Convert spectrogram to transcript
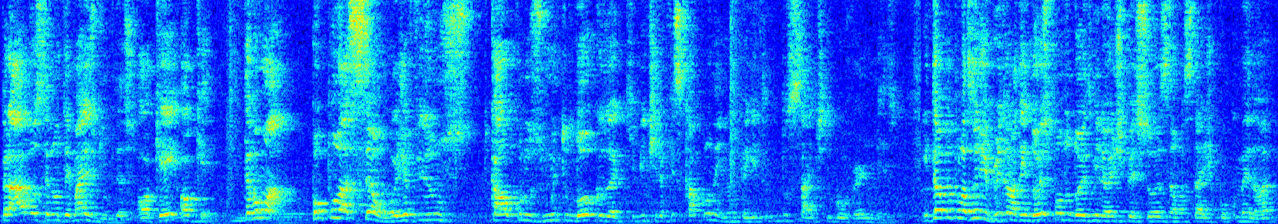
pra você não ter mais dúvidas, ok? Ok. Então vamos lá. População. Hoje eu fiz uns cálculos muito loucos aqui. Mentira, fiz cálculo nenhum. Peguei tudo do site do governo mesmo. Então a população de Brisbane tem 2.2 milhões de pessoas, é uma cidade um pouco menor.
